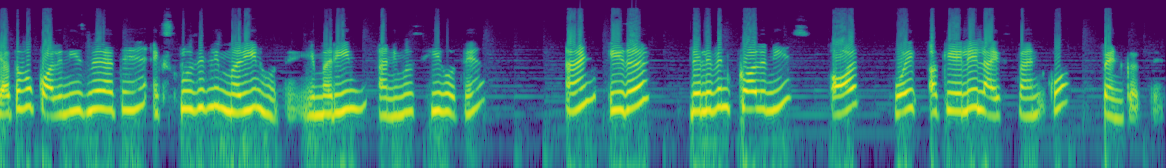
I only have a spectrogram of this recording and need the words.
या तो वो कॉलोनीज में रहते हैं एक्सक्लूसिवली मरीन होते हैं, ये मरीन एनिमल्स ही होते हैं एंड इधर दे लिव इन कॉलोनीज और वो एक अकेले लाइफ स्पैन को स्पेंड करते हैं।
